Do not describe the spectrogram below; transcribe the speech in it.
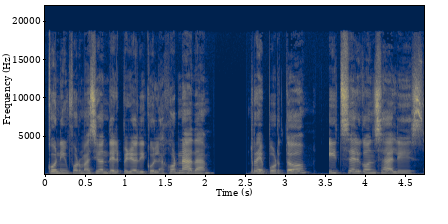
Con información del periódico La Jornada, reportó Itzel González.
